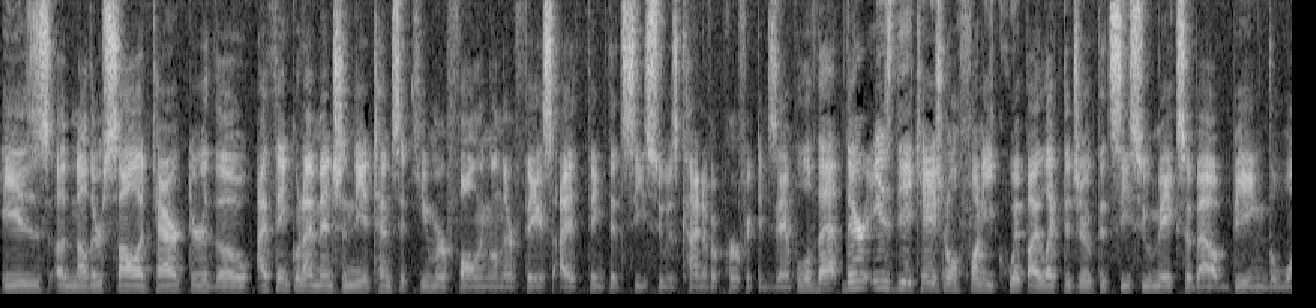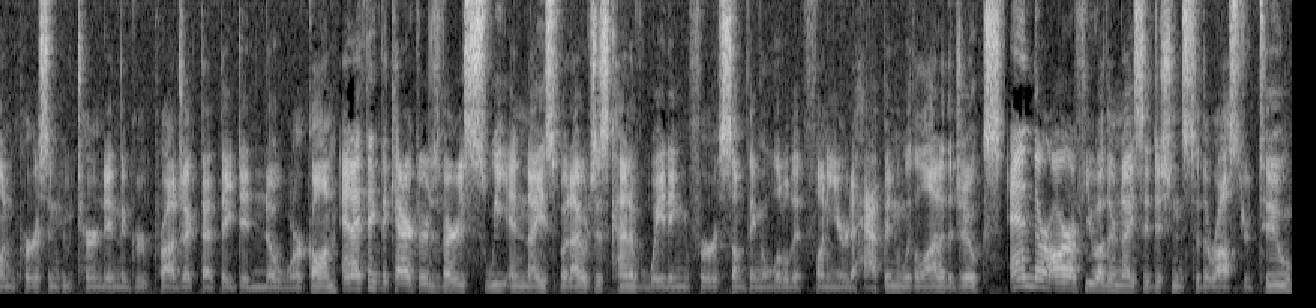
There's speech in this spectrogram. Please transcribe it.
is another solid character, though I think when I mentioned the attempts at humor falling on their face, I think that Sisu is kind of a perfect example of that. There is the occasional funny quip. I like the joke that Sisu makes about being the one person who turned in the group project that they did no work on. And I think the character is very sweet and nice, but I was just kind of waiting for something a little bit funnier to happen with a lot of the jokes. And there are a few other nice additions to the roster too.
